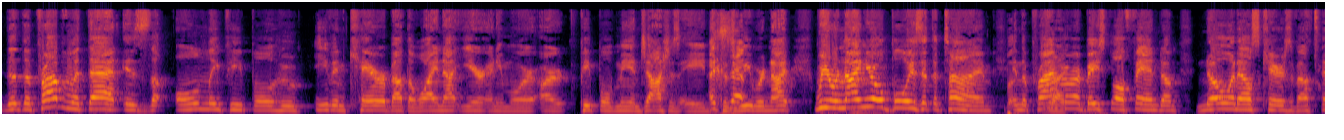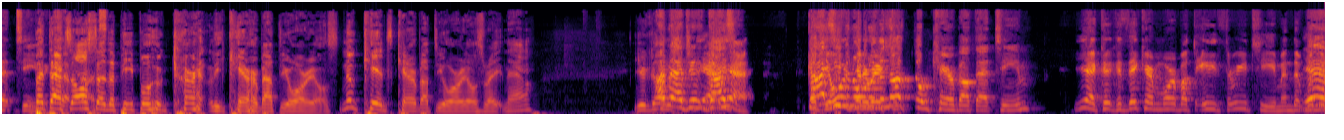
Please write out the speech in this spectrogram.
The the problem with that is the only people who even care about the why not year anymore are people me and Josh's age because Except- we were nine we were nine year old boys at the time in the prime right. of our baseball fandom. No one else cares about that team. But that's also us. the people who currently care about the Orioles. No kids care about the Orioles right now. You're I imagine Yeah, guys yeah. Guys even older than us don't care about that team. Yeah, because they care more about the '83 team and the, when Yeah, the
